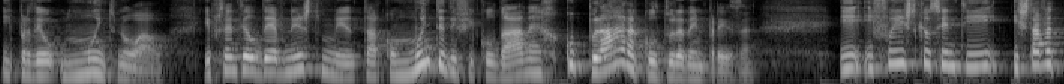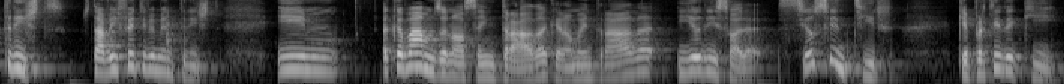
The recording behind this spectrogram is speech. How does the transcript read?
e perdeu muito know-how. E, portanto, ele deve, neste momento, estar com muita dificuldade em recuperar a cultura da empresa. E, e foi isto que eu senti e estava triste, estava efetivamente triste. E hum, acabámos a nossa entrada, que era uma entrada, e eu disse: Olha, se eu sentir que a partir daqui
